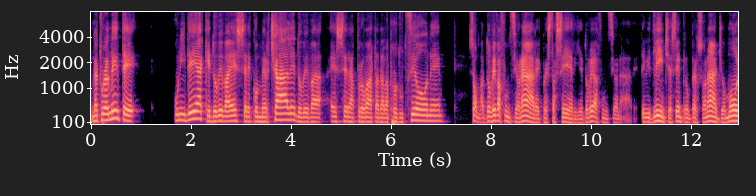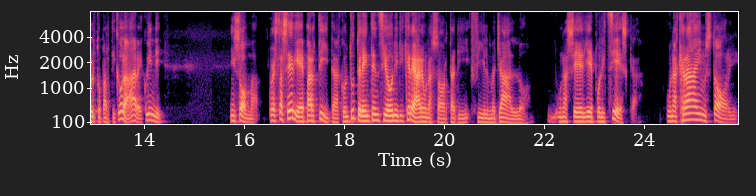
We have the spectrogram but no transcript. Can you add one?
Naturalmente un'idea che doveva essere commerciale, doveva essere approvata dalla produzione, insomma doveva funzionare questa serie, doveva funzionare. David Lynch è sempre un personaggio molto particolare, quindi insomma, questa serie è partita con tutte le intenzioni di creare una sorta di film giallo, una serie poliziesca, una crime story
